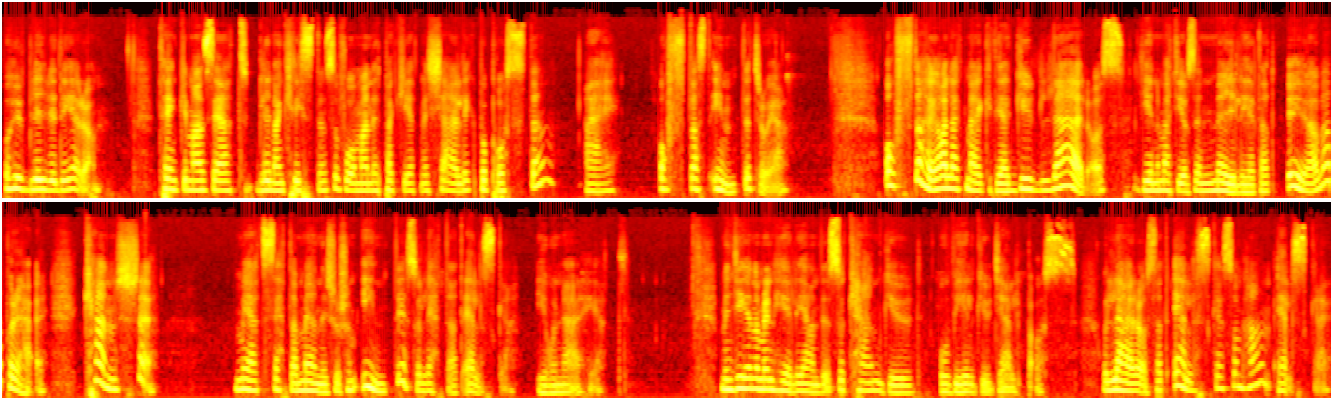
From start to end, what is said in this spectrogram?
Och hur blir vi det då? Tänker man sig att blir man kristen så får man ett paket med kärlek på posten? Nej, oftast inte tror jag. Ofta har jag lagt märke till att Gud lär oss genom att ge oss en möjlighet att öva på det här. Kanske med att sätta människor som inte är så lätta att älska i vår närhet. Men genom den helige Ande så kan Gud och vill Gud hjälpa oss och lära oss att älska som han älskar.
